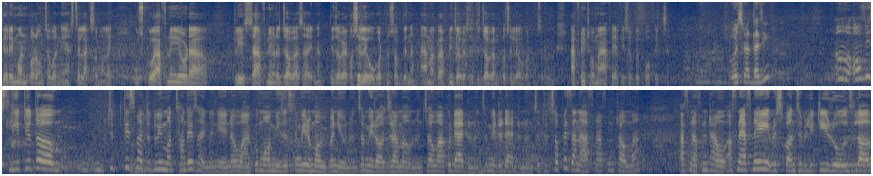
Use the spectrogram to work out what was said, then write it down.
धेरै मन पराउँछ भन्ने जस्तै लाग्छ मलाई। उसको आफ्नै एउटा प्लेस छ आफ्नै एउटा जग्गा छ होइन? त्यो जग्गा कसैले ओगट्न सक्दैन। आमाको आफ्नै जग्गा छ त्यो जग्गा पनि कसैले ओगट्न सक्दैन। आफ्नै ठाउँमा आफै आफै सबै पर्फेक्ट छ। हो श्रद्धाजी? अभियसली त्यो त त्यो त्यसमा त दुई मत छँदै छैन नि होइन? उहाँको मम्मी जस्तै मेरो मम्मी पनि हुनुहुन्छ मेरो हजुरआमा हुनुहुन्छ उहाँको ड्याड हुनुहुन्छ मेरो ड्याड हुनुहुन्छ। त्यो सबैजना आफ्नो आफ्नो ठाउँमा आफ्नो आफ्नो ठाउँ आफ्नै आफ्नै रेस्पोन्सिबिलिटी रोल्स लभ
